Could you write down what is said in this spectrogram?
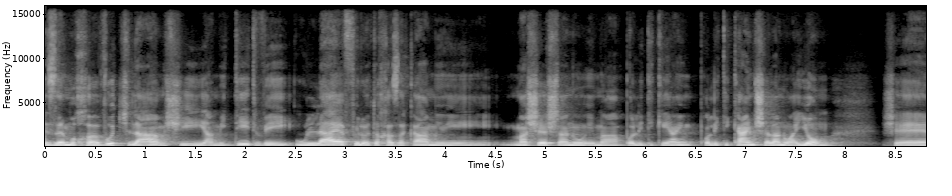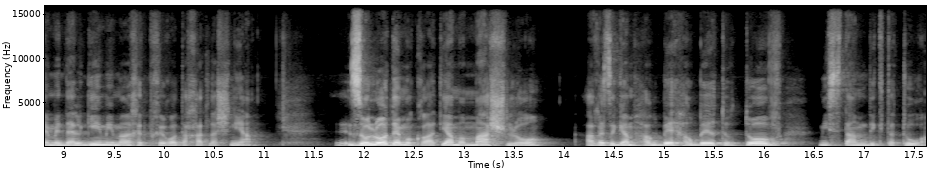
זו מחויבות של העם שהיא אמיתית והיא אולי אפילו יותר חזקה ממה שיש לנו עם הפוליטיקאים שלנו היום, שמדלגים ממערכת בחירות אחת לשנייה. זו לא דמוקרטיה, ממש לא, אבל זה גם הרבה הרבה יותר טוב מסתם דיקטטורה.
